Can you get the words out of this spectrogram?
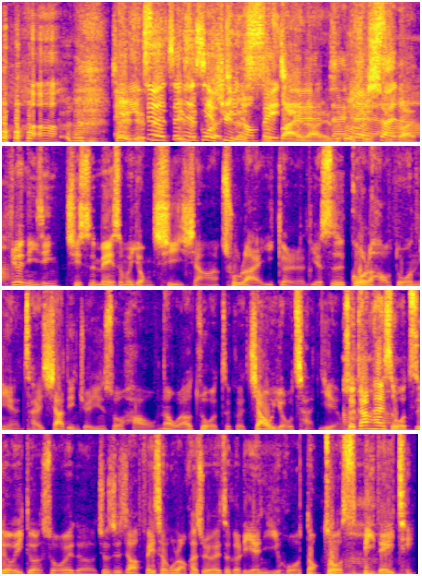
所以这个真的也是有过去的失败啦，的人来也是过去失败啊，因为你已经其实没什么勇气想要出来一个人，也是过了好多年才下定决心说好，那我要做这个交友产业。所以刚开始我只有一个所谓的就是叫非诚勿扰快速约会这个联谊活动，做 speed dating。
